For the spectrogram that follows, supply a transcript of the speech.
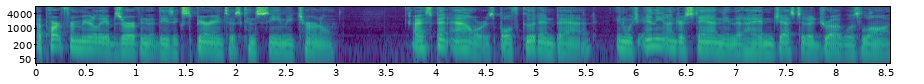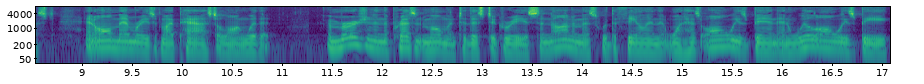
apart from merely observing that these experiences can seem eternal. I have spent hours, both good and bad, in which any understanding that I had ingested a drug was lost, and all memories of my past along with it. Immersion in the present moment to this degree is synonymous with the feeling that one has always been and will always be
